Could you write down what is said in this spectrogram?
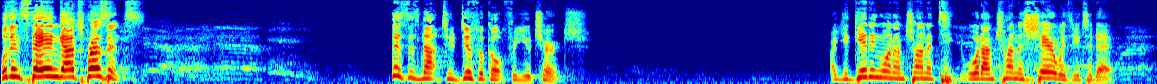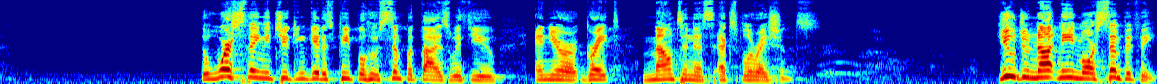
Well, then stay in God's presence. This is not too difficult for you, church. Are you getting what I'm trying to t- what I'm trying to share with you today? The worst thing that you can get is people who sympathize with you in your great mountainous explorations. You do not need more sympathy.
